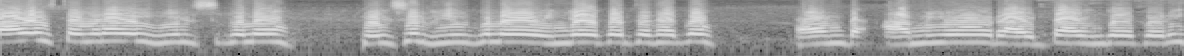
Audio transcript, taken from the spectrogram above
গাইস তোমরা এই হিলসগুলো হিলসের ভিউ গুলো এনজয় করতে থাকো। অ্যান্ড আমিও রাইডটা এনজয় করি।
